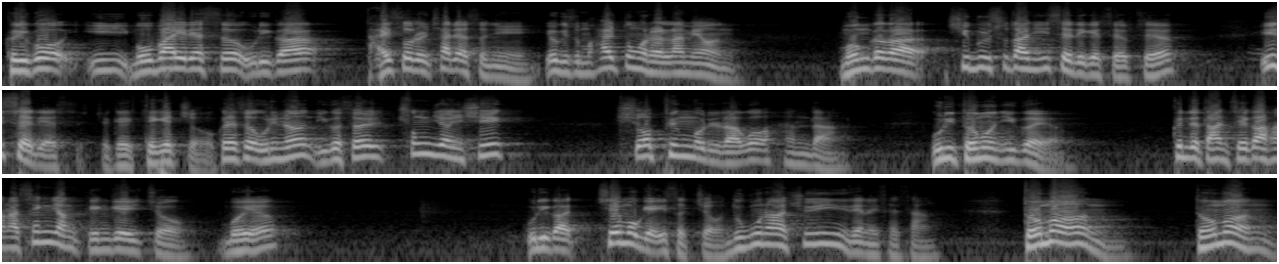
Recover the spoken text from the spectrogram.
그리고 이 모바일에서 우리가 다이소를 차렸으니 여기서 뭐 활동을 하려면 뭔가가 지불 수단이 있어야 되겠어요? 없어요? 있어야 되겠죠. 그래서 우리는 이것을 충전식 쇼핑몰이라고 한다. 우리 덤은 이거예요. 근데 단 제가 하나 생략된 게 있죠. 뭐예요? 우리가 제목에 있었죠. 누구나 주인이 되는 세상. 덤은, 덤은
